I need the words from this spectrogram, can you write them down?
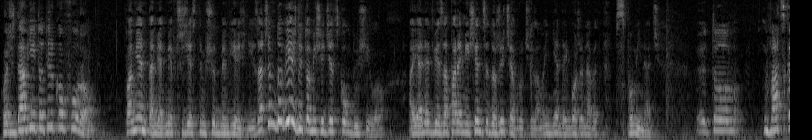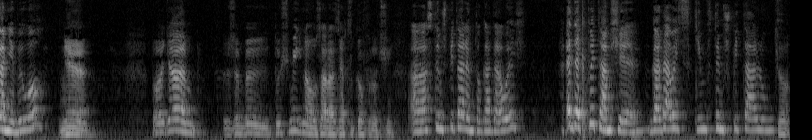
Choć dawniej to tylko furą. Pamiętam, jak mnie w 37 wieźli. Za czym dowieźli, to mi się dziecko udusiło. A ja ledwie za parę miesięcy do życia wróciłam. I nie daj Boże nawet wspominać. To Wacka nie było? Nie. Powiedziałem, żeby tu śmignął zaraz, jak tylko wróci. A z tym szpitalem to gadałeś? Edek, pytam się, gadałeś z kim w tym szpitalu? Co?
